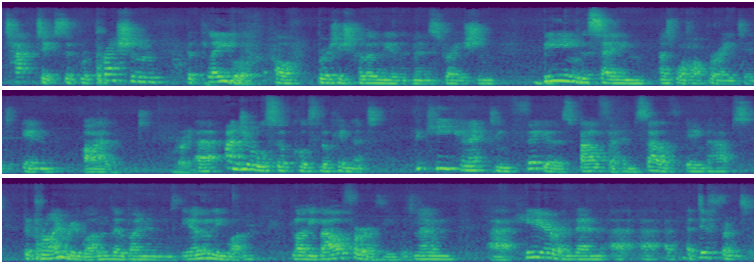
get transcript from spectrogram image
tactics of repression, the playbook of British colonial administration being the same as what operated in Ireland. Right. Uh, and you're also, of course, looking at the key connecting figures, Balfour himself being perhaps the primary one, though by no means the only one. Bloody Balfour, as he was known uh, here, and then uh, a, a, a different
